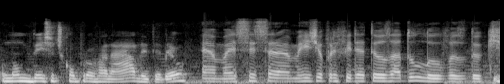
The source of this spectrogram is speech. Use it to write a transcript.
ou não deixa de comprovar nada, entendeu? É, mas sinceramente eu preferia ter usado luvas do que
